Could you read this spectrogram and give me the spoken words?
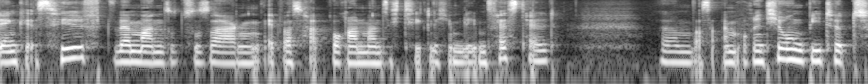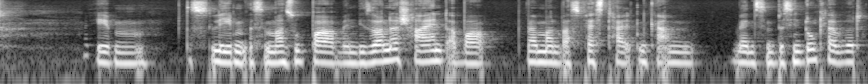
denke, es hilft, wenn man sozusagen etwas hat, woran man sich täglich im Leben festhält, ähm, was einem Orientierung bietet. Eben, das Leben ist immer super, wenn die Sonne scheint, aber wenn man was festhalten kann, wenn es ein bisschen dunkler wird.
